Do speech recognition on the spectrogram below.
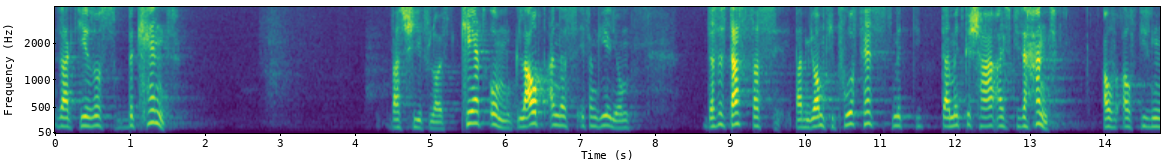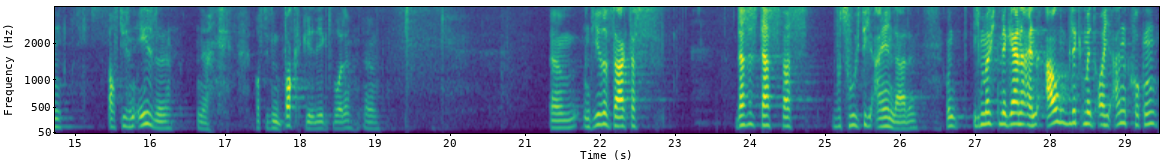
sagt Jesus, bekennt, was schief läuft. Kehrt um, glaubt an das Evangelium. Das ist das, was beim Yom Kippur-Fest mit, damit geschah, als diese Hand auf, auf, diesen, auf diesen Esel, ne, auf diesen Bock gelegt wurde. Ähm, und Jesus sagt, das, das ist das, was, wozu ich dich einlade. Und ich möchte mir gerne einen Augenblick mit euch angucken,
